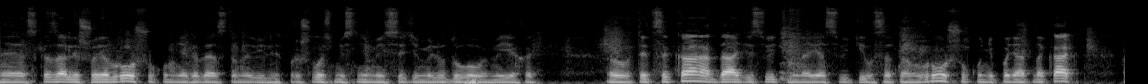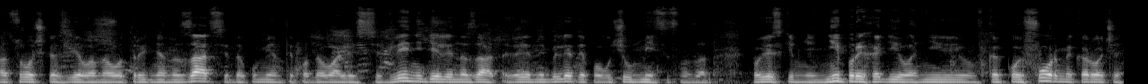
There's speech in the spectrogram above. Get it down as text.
э, сказали, что я в розшуку, мне когда остановили, пришлось мне с ними, с этими людоловыми ехать В ТЦК. Да, действительно, я светился там в розшуку, непонятно как. Отсрочка сделана вот три дня назад, все документы подавались две недели назад, а военный билет я получил месяц назад. Повестки мне не приходило ни в какой форме, короче.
